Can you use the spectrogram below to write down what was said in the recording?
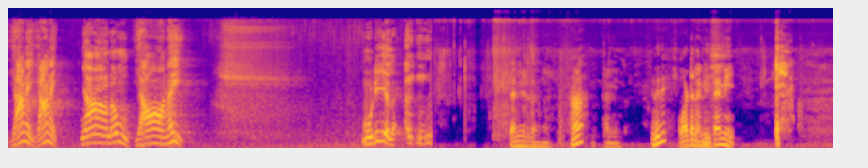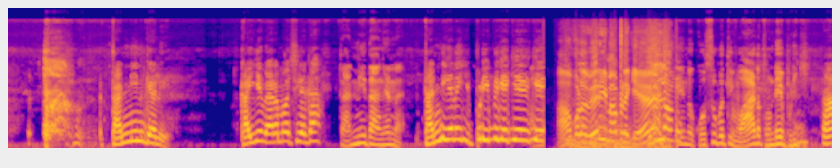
யானை யானை. ஞானம் யானை. முடியல. தண்ணி எடுத்தாங்க ஆ? தண்ணி. என்னது? வாட்டர் தண்ணி. தண்ணி. தண்ணின்னு கேளு. கையை வேற மாதிரி வச்சு கேக்கா தண்ணி தாங்க என்ன. தண்ணி என்ன இப்படி இப்படி கேட்க. அவ்வளவு வெறி மாப்பிளைக்கு? இந்த கொசு பத்தி வாட தொண்டையை பிடிக்கும் ஆ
